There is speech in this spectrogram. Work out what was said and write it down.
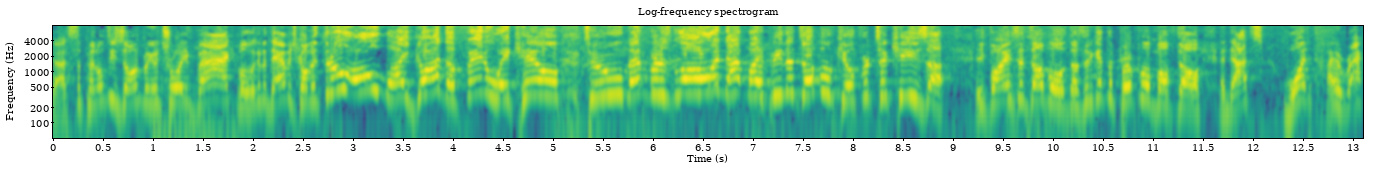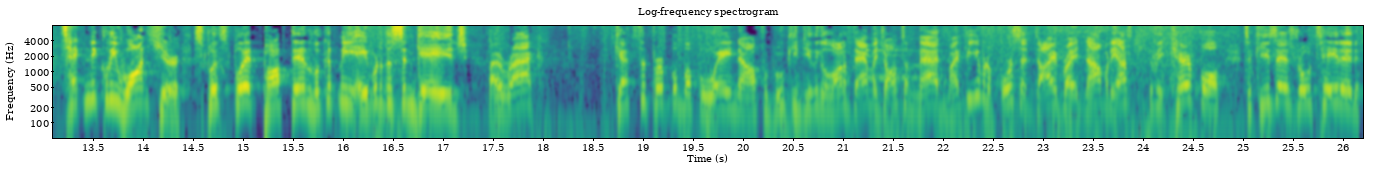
That's the penalty zone, bringing Troy back. But look at the damage coming through. Oh my god, the fadeaway kill. Two members low, and that might be the double kill for Takiza. He finds the double, doesn't get the purple buff though, and that's what Iraq technically want here. Split split, popped in, look at me, able to disengage. Iraq gets the purple buff away now. Fubuki dealing a lot of damage onto Mad. Might be able to force a dive right now, but he has to be careful. Takiza is rotated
